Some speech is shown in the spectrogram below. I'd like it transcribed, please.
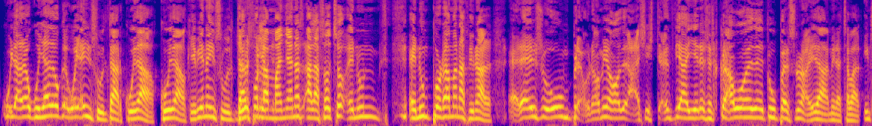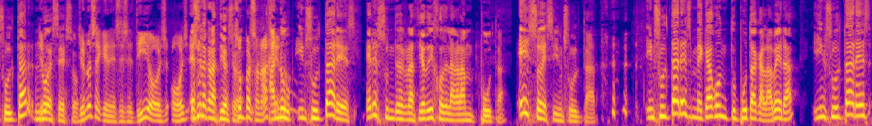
Cuidado, cuidado, que voy a insultar. Cuidado, cuidado, que viene a insultar por las mañanas a las 8 en un, en un programa nacional. Eres un pleonomio de la existencia y eres esclavo de tu personalidad. Mira, chaval, insultar no es eso. yo no sé quién es ese tío es, o es, Eso es un, gracioso. es un personaje Anub, ¿no? insultar es, eres un desgraciado hijo de la gran puta. Eso es insultar. insultar es, me cago en tu puta calavera. Insultar es,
